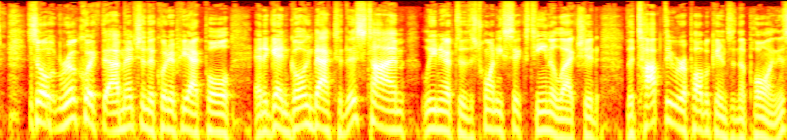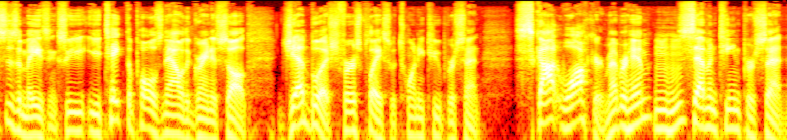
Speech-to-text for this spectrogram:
so real quick, I mentioned the Quinnipiac poll, and again, going back to this time leading up to the 2016 election, the top three Republicans in the polling. This is amazing. So you, you take the polls now with a grain of salt. Jeb Bush, first place with 22 percent. Scott Walker, remember him? Mm-hmm. 17%.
